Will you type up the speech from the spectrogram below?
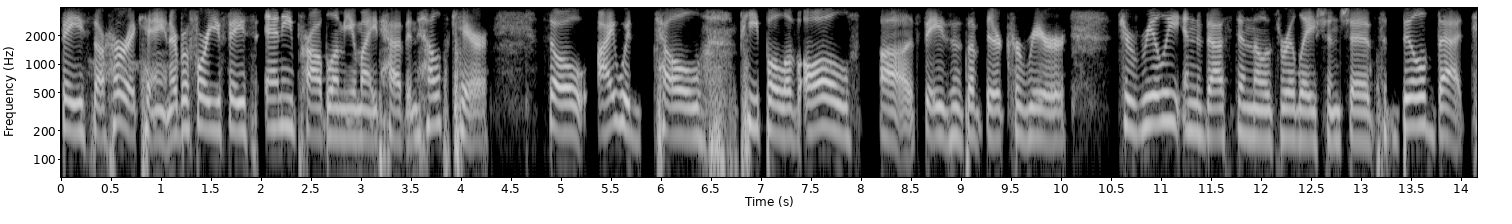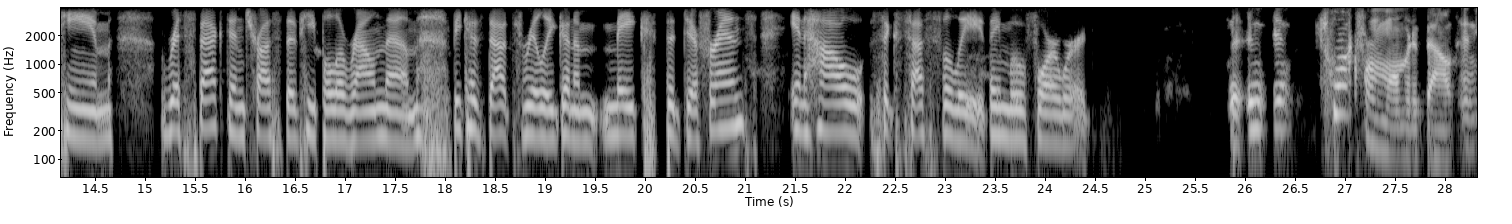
face a hurricane or before you face any problem you might have in healthcare. So I would tell people of all uh, phases of their career to really invest in those relationships, build that team, respect and trust the people around them, because that's really going to make the difference in how successfully they move forward. And, and talk for a moment about, and,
